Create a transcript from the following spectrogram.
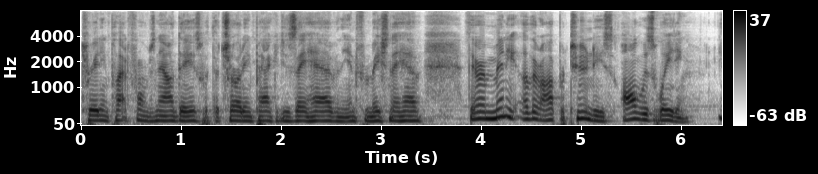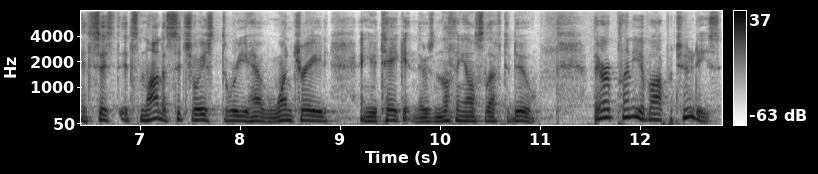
trading platforms nowadays with the charting packages they have and the information they have. There are many other opportunities always waiting. It's just it's not a situation where you have one trade and you take it and there's nothing else left to do. There are plenty of opportunities,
